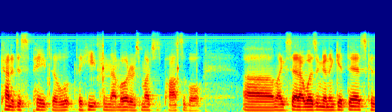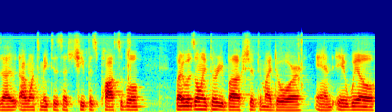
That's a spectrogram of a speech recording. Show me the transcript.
kind of dissipate the, the heat from that motor as much as possible. Uh, like I said, I wasn't going to get this because I, I want to make this as cheap as possible. But it was only 30 bucks shipped to my door, and it will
